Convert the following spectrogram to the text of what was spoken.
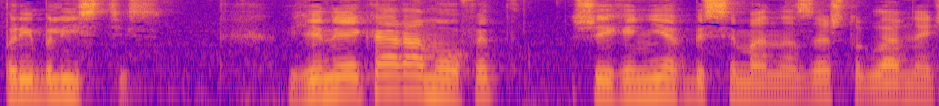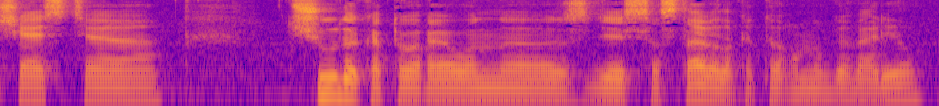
Приблизьтесь. Генейкара Мофет, Шигенех Бесиманазе, что главная часть э, чуда, которое он э, здесь оставил, о котором он говорил –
